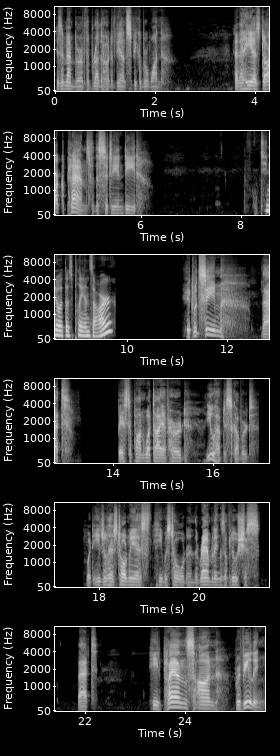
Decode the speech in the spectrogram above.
is a member of the Brotherhood of the Unspeakable One, and that he has dark plans for the city indeed. Do you know what those plans are? It would seem that, based upon what I have heard you have discovered, what Egil has told me as he was told in the ramblings of Lucius, that he plans on revealing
